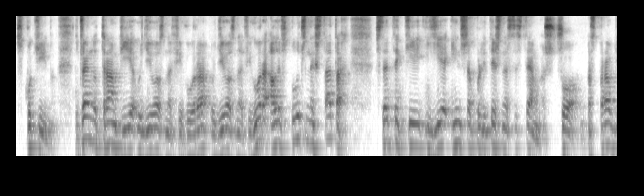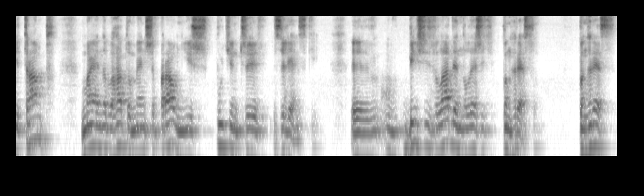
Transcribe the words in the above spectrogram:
Спокійно, звичайно, Трамп є одіозна фігура, одіозна фігура, але в Сполучених Штатах все таки є інша політична система. Що насправді Трамп має набагато менше прав ніж Путін чи Зеленський. Е, Більшість влади належить Конгресу. Конгрес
